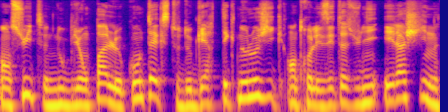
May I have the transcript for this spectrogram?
Ensuite, n'oublions pas le contexte de guerre technologique entre les États-Unis et la Chine,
